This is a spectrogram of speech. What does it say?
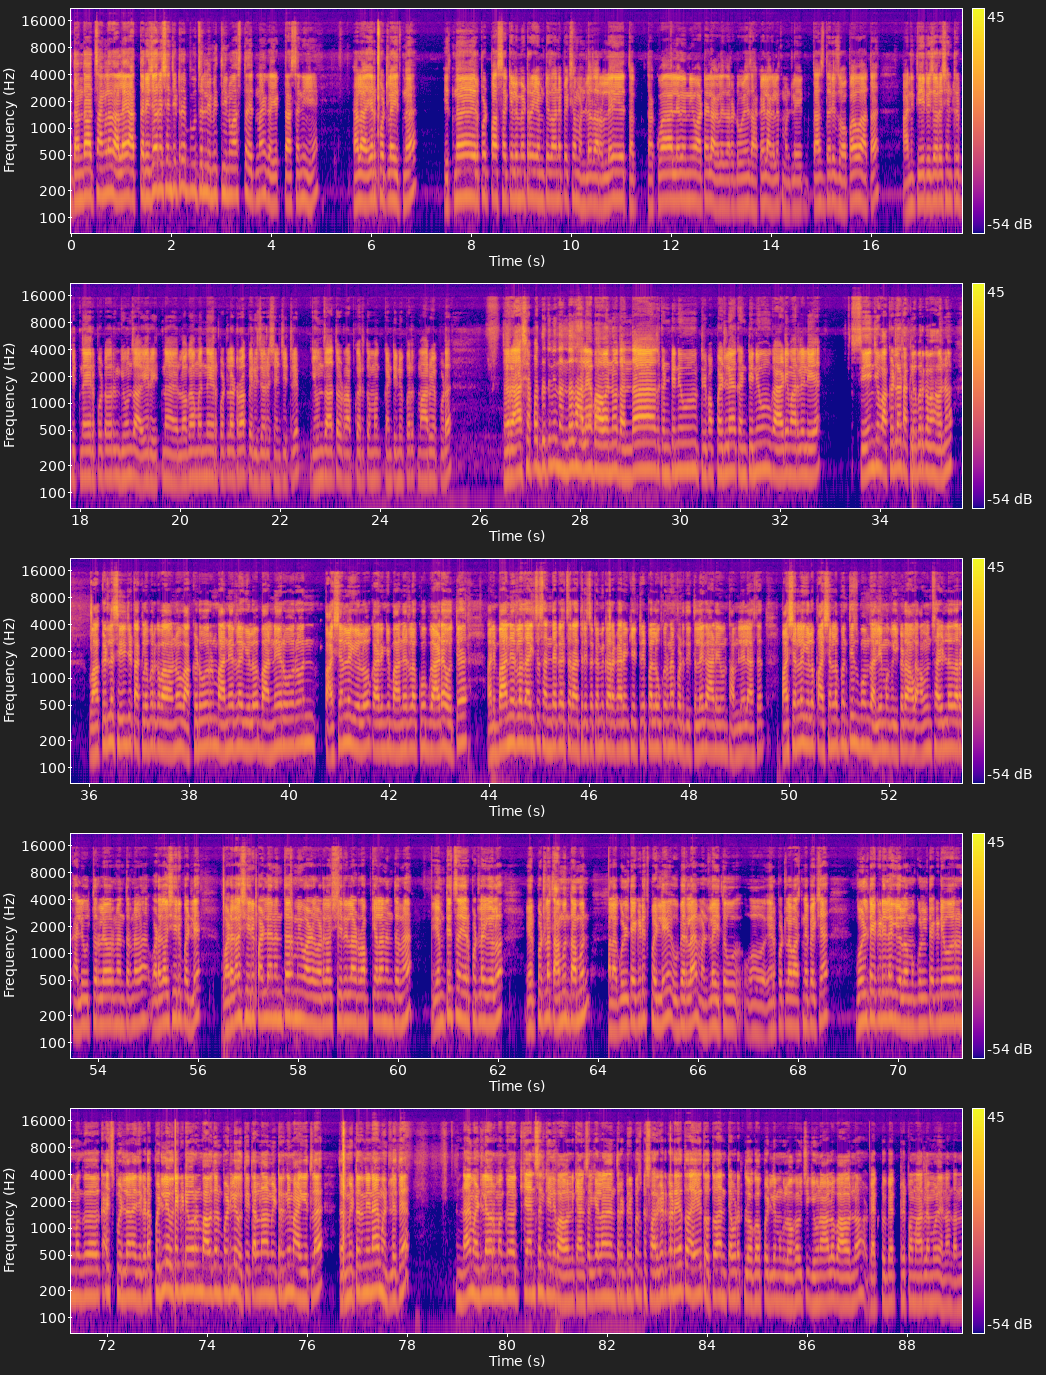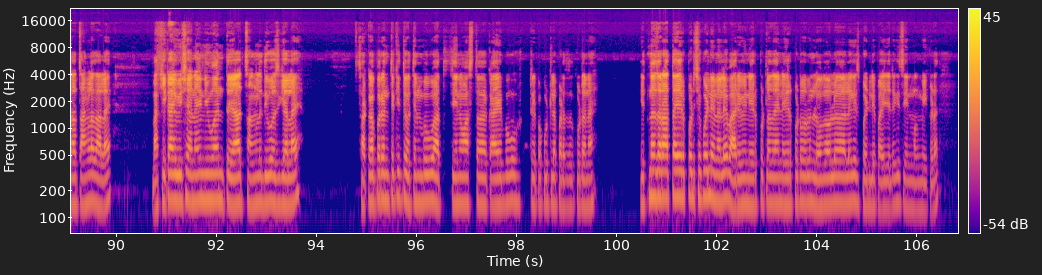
धंदा आज चांगला झालाय. आता रिझर्वेशनची ट्रिप उचलली मी. तीन वाजता येत नाही का? एक तासानी आहे. ह्याला एअरपोर्टला इथनं. इथनं एअरपोर्ट पाच सहा किलोमीटर एम टी जाण्यापेक्षा म्हटलं जरा लय थक थकवा आल्याने वाटायला लागलं जरा डोळे झाकायला लागलेत म्हटलं. एक तास तरी झोपावं आता. आणि ते रिझर्वेशन ट्रिप इथनं एअरपोर्टवरून घेऊन जा. एर इथनं लोगामधनं एअरपोर्टला ड्रॉप आहे रिझर्वेशनची ट्रिप घेऊन जातो ड्रॉप करतो मग कंटिन्यू परत मारूया पुढं. तर अशा पद्धतीने धंदा झालाय भावांनो. धंदा कंटिन्यू ट्रिपा पडल्या कंटिन्यू गाडी मारलेली आहे. सीएनजी वाकडला टाकलं बरं का भावानं? वाकडला सीएनजी टाकलं बरं का भावानं? वाकडवरून बानेरला गेलो. बानेरवरून पाषाणला गेलो कारण की बानेरला खूप गाड्या होत्या. आणि बानेरला जायचं संध्याकाळचं रात्रीचं कमी करा कारण की ट्रिपा लवकर नाही पडते तिथले लय गाड्या येऊन थांबलेल्या असतात. पाषाणला गेलो पाषाणला पण तीच बोंब झाली. मग इकडं आऊन साईडला जरा खाली उतरल्यावर नंतर ना वडगाव शिरी पडले. वडगाव शिरी पडल्यानंतर मी वडगाव शिरीला ड्रॉप केल्यानंतर ना एमटेच एअरपोर्टला गेलो. एअरपोर्टला थांबून थांबून मला गुलटेकडीच पडले उबेरला म्हटलं इथं एअरपोर्टला वाचण्यापेक्षा गोलटेकडीला गेलो. मग गोलटेकडीवरून मग काहीच पडलं नाही. तिकडे पडले होते टेकडीवरून बावधन पडले होते. त्यांना मीटरने मागितलं. तर मीटरने नाही म्हटले ते. नाही म्हटल्यावर मग कॅन्सल केले भावाने. कॅन्सल केल्यानंतर ट्रिपच स्वारगेटकडे येत येत होतो आणि तेवढ्यात लोगाव पडली. मग लोगावची घेऊन आलो भावानं. बॅक टू बॅक ट्रिप मारल्यामुळे ना धंदा चांगला झालाय. बाकी काही विषय नाही. निवांत आहे. आज चांगला दिवस गेलाय. सकाळपर्यंत किती होते बघू आता तीन वाजता काय बघू ट्रिप कुठल्या पडतात कुठं नाही. इथनं जर आता एअरपोर्टची पडली ना लय भारी होईन. एअरपोर्टला जाईन एअरपोर्ट वरून लोगावला लगेच पडली पाहिजे लगेच येईन मग मी इकडं.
